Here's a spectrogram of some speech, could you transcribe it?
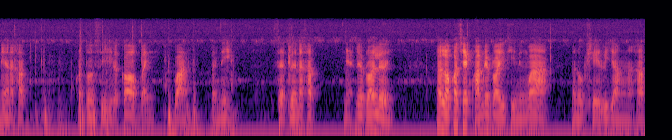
เนี่ยนะครับคอนโทรล C แล้วก็ไปวางแบบนี้ เสร็จเลยนะครับ เนี่ยเรียบร้อยเลย แล้วเราก็เช็คความเรียบร้อยอีกทีหนึ่งว่ามันโอเคหรือยังนะครับ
